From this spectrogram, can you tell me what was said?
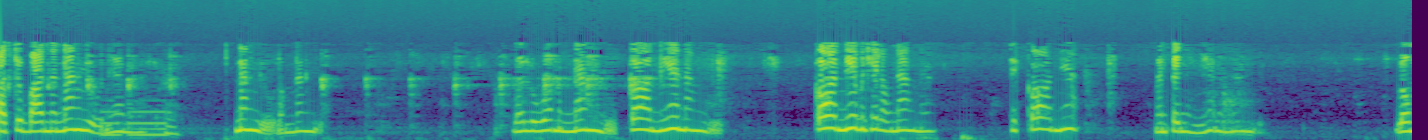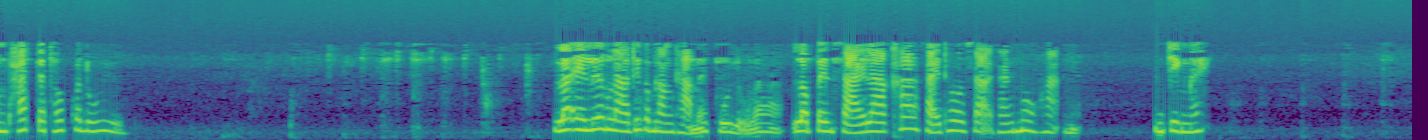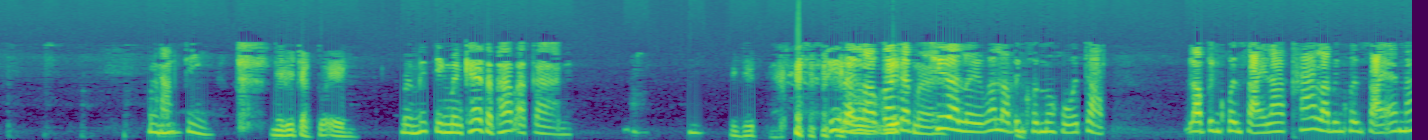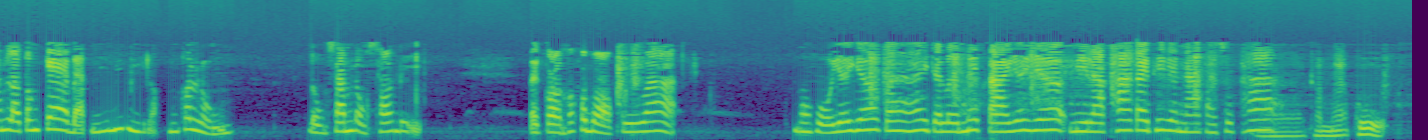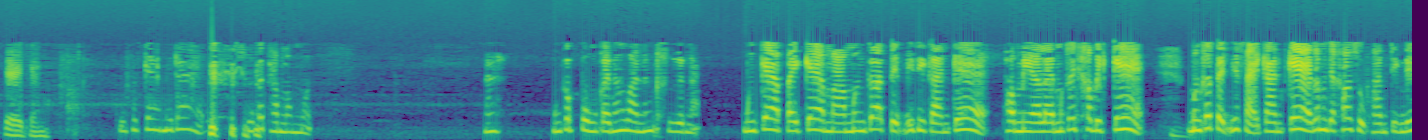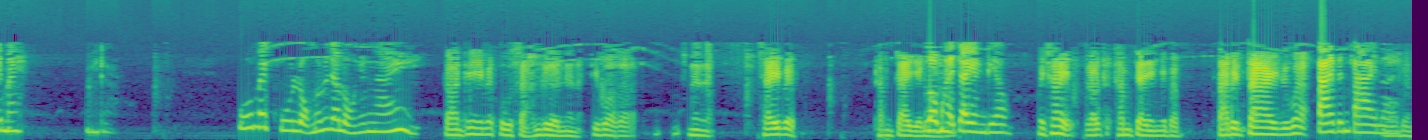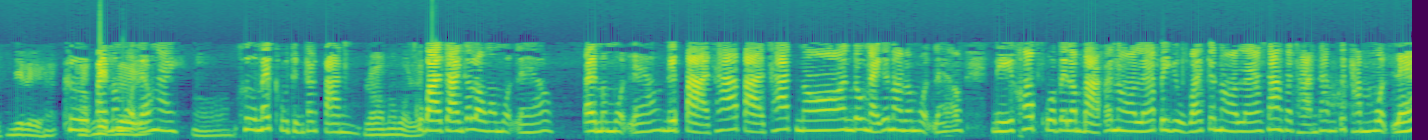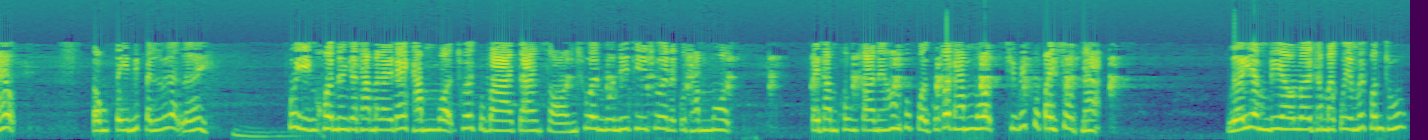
ปัจจุบันมันนั่งอยู่เนี่ยนะนั่งอยู่ลองนั่งอยู่ แล้วรู้ว่ามันนั่งอยู่ก้อนเนี้ยนั่งอยู่ ก้อนเนี้ยไม่ใช่เรานั่งนะไอ้ก้อนเนี้ยมันเป็นอย่างเนี้ยมันนั่งอยู่ลมพัดกระทบก็รู้อยู่ และไอ้เรื่องราวที่กำลังถามแม่ครูอยู่ว่า เราเป็นสายราคะสายโทสะสายโมหะเนี่ยมันจริงไหมมันไม่จริง ไม่รู้จักตัวเอง มันไม่จริงมันแค่สภาพอาการไป ยึดที่แล้เราวเราก็ยึดจะมาเชื่อเลยว่าเราเป็นคนโมโหจัด เราเป็นคนสายราคะเราเป็นคนสายอันนั้น เราต้องแก้แบบนี้ไม่มีหรอกมันก็หลง หลงซ้ำหลงซ้อนไปอีก แต่ก่อนเขาก็บอกกูว่า โมโหเยอะๆก็ให้เจริญเมตตาเยอะๆมีราคาใกล้พิจารณาปัสุภาพอ๋อธรรมะคู่แก้กันกูก็แก้ไม่ได้กูก็ทำมาหมดนะมึงก็ปรุงกันทั้งวันทั้งคืนอะ มึงแก้ไปแก้มา มึงก็ติดวิธีการแก้ พอมีอะไรมึงก็เข้าไปแก้ มึงก็ติดนิสัยการแก้แล้วมันจะเข้าสู่ความจริงได้ไหมไม่ได้กูไม่ครูหลงไม่รู้จะหลงยังไง ตอนที่แม่ครูสามเดือนนั่นแหละที่บอกว่านั่นแหละใช้แบบทำใจอย่างลมหายใจอย่างเดียว ไม่ใช่ เราทำใจอย่างไงแบบตายเป็นตายหรือว่าตายเป็นตายเลอ๋อยแบบนี้เลยฮะคือหักไปดิบมาหมดเยแล้วไงอ๋อคือแม่ครูถึงทางตันเรามาหมดคแล้รูวบาอาจารย์ก็ลองมาหมดแล้ว ไปมาหมดแล้ว ในป่าช้าป่าชาตินอน ตรงไหนก็นอนมาหมดแล้วหนีครอบครัวไปลำบากก็นอนแล้ว ไปอยู่วัดก็นอนแล้ว สร้างสถานธรรมก็ทำหมดแล้ว ตรงตีนนี่เป็นเลือดเลยอืมผู้หญิงคนหนึ่งจะทำอะไรได้ทำหมด ช่วยครูบาอาจารย์สอนช่วยมูลนิธิช่วยอะไรกูทำหมด ไปทำโครงการในห้องผู้ป่วยกูก็ทำหมด ชีวิตกูไปสุดน่ะเหลืออย่างเดียวเลยทำไมกูยังไม่พ้นทุกข์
